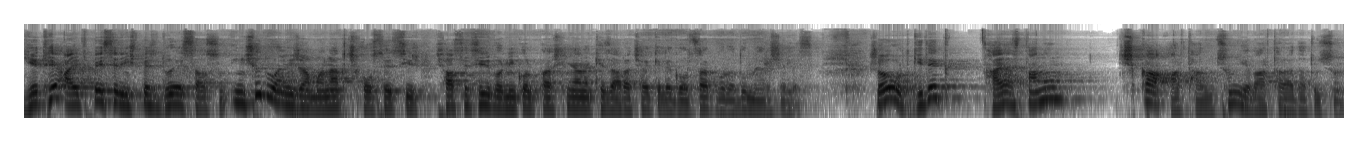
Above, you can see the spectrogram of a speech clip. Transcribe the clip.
Եթե այդպես էր, ինչպես դու ես ասում, ինչու դու այն ժամանակ չխոսեցիր, չասեցիր, որ Նիկոլ Փաշինյանը քեզ առաջարկել է գործարք, որը դու մերժել ես։ Ժողովուրդ, գիտեք, Հայաստանում չկա արդարություն եւ արդարադատություն։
